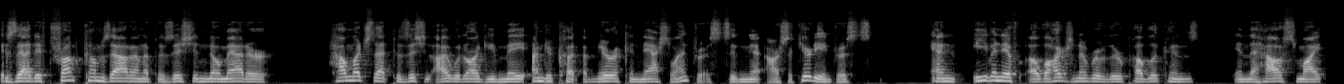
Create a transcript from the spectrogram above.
Is that if Trump comes out on a position, no matter how much that position, I would argue, may undercut American national interests and our security interests, and even if a large number of the Republicans in the House might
